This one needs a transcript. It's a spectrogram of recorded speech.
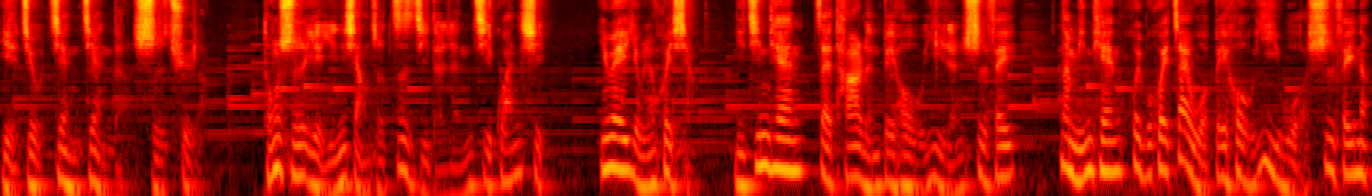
也就渐渐的失去了，同时也影响着自己的人际关系。因为有人会想，你今天在他人背后议人是非，那明天会不会在我背后议我是非呢？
